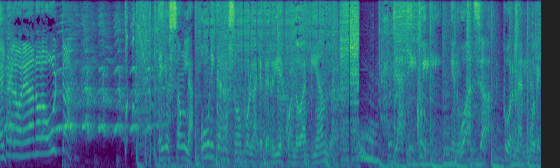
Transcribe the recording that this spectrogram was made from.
El que lo hereda no lo hurta. Ellos son la única razón por la que te ríes cuando vas guiando. Jackie Quickie en WhatsApp por la 94.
